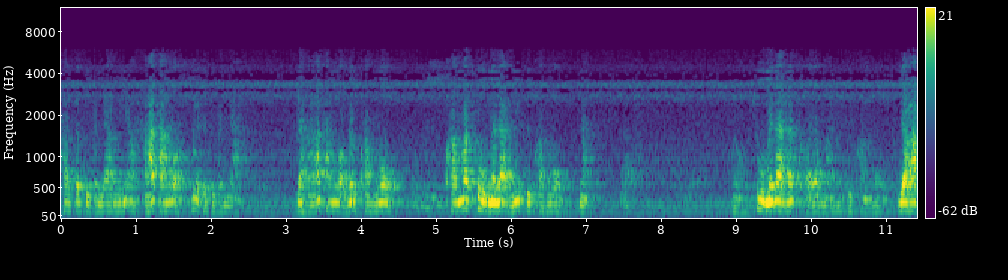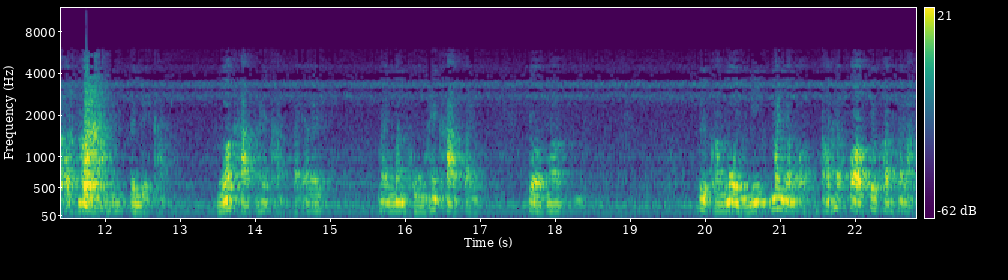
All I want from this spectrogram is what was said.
ถ้าสติปัญญามีเอาหาทางออกด้วยสติปัญญา อย่าหาทางออกด้วยความโง่ ความว่าสู้ไม่ได้นี่คือความโง่นะ สู้ไม่ได้แล้วถอยออกมานี่คือความโง่ยาออกมาเป็นเด็ดขาดหัวขาดให้ขาดไปอะไรไม่มั่นคงให้ขาดไปจะออกมาด้วยความโง่อย่างนี้ไม่ยอมออก เอาให้ออกด้วยความฉลาด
